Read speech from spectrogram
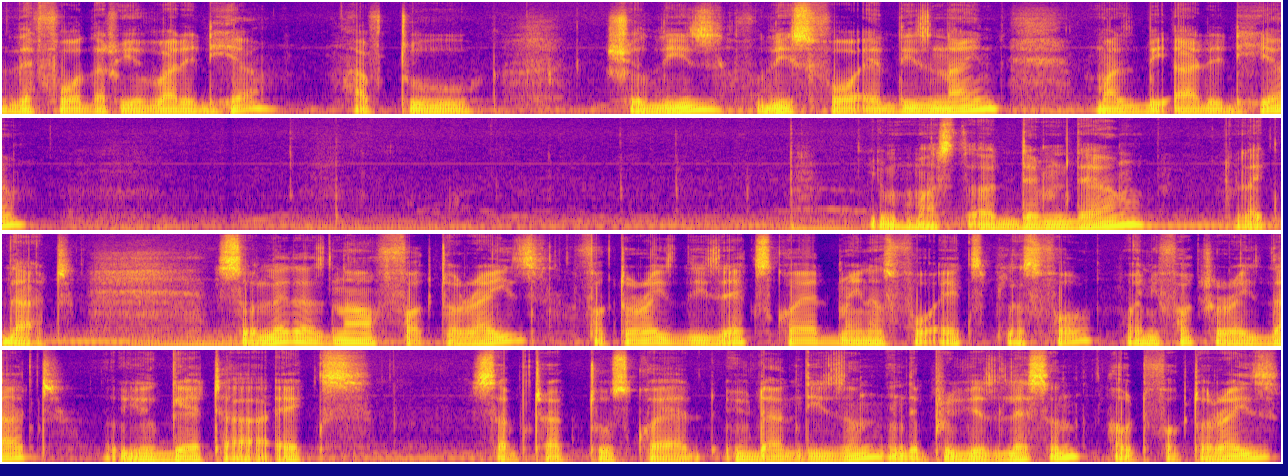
the 4 that we have added here. Have to show these this 4 and this 9 must be added here you must add them there like that. So let us now factorize. Factorize this x squared minus 4x plus 4 when you factorize that you get uh, x subtract 2 squared. We've done this one in the previous lesson how to factorize.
